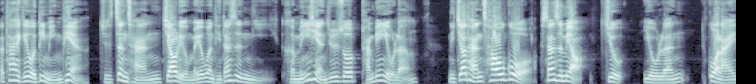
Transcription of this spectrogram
那他还给我递名片，就是正常交流没有问题。但是你很明显就是说旁边有人，你交谈超过三十秒就有人过来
